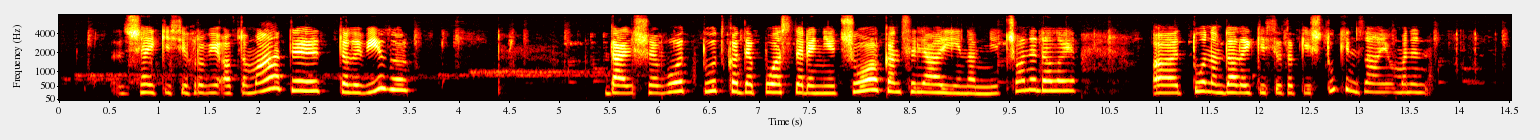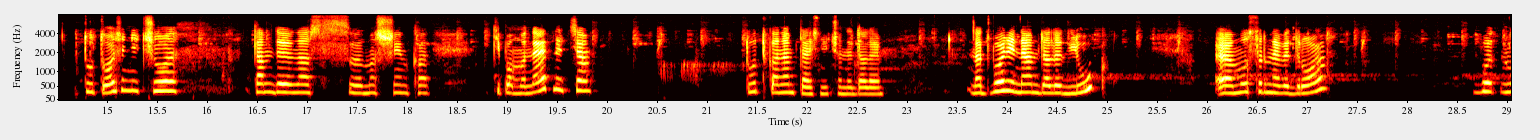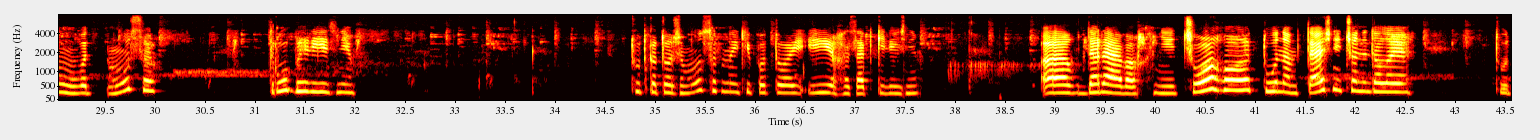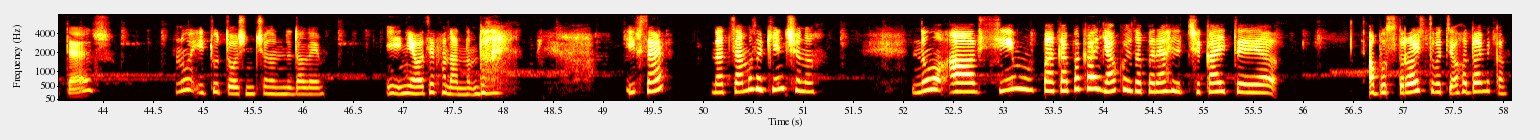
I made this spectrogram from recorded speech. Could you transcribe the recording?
ще якісь ігрові автомати, телевізор. Далі, от тут, де постери нічого, канцелярії нам нічого не дали. А, тут нам дали якісь такі штуки, не знаю. У мене тут теж нічого. Там, де у нас е, машинка, типу монетниця. Тут нам теж нічого не дали. На дворі нам дали люк, е, мусорне ведро. Вот, ну, от мусор, труби різні. Тут теж мусорний, типу той, і газетки різні. А в деревах нічого, тут нам теж нічого не дали. Тут теж. Ну і тут теж нічого нам не дали. І ні, оцей фонар нам дали. І все. На цьому закінчено. Ну, а всім пока-пока. Дякую за перегляд. Чекайте обустройство цього доміка.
